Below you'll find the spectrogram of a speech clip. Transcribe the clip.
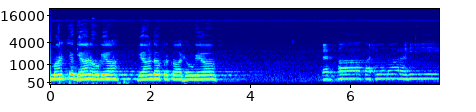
ਮਨ 'ਚ ਗਿਆਨ ਹੋ ਗਿਆ ਗਿਆਨ ਦਾ ਪ੍ਰਕਾਸ਼ ਹੋ ਗਿਆ। ਬਿਰਥਾ ਕਛੂ ਨਾ ਰਹੀ।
